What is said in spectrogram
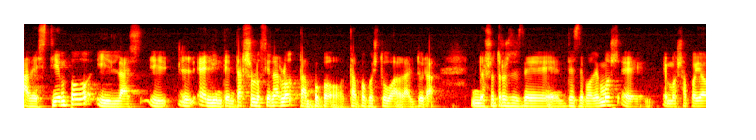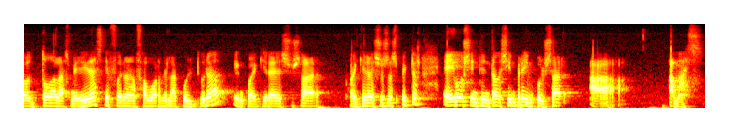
a destiempo y, las, el intentar solucionarlo tampoco, tampoco estuvo a la altura. Nosotros desde, desde Podemos eh, hemos apoyado todas las medidas que fueran a favor de la cultura en cualquiera de sus, cualquiera de sus aspectos e hemos intentado siempre impulsar a, a más.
